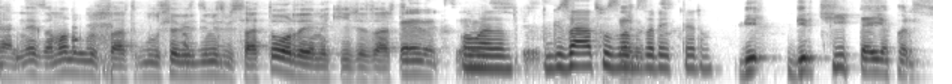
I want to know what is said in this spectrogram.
Yani ne zaman olursa artık buluşabildiğimiz bir saatte orada yemek yiyeceğiz artık. Evet. evet. Umarım. Güzel Tuzla'mıza Evet. beklerim. Bir, bir cheat day yaparız.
